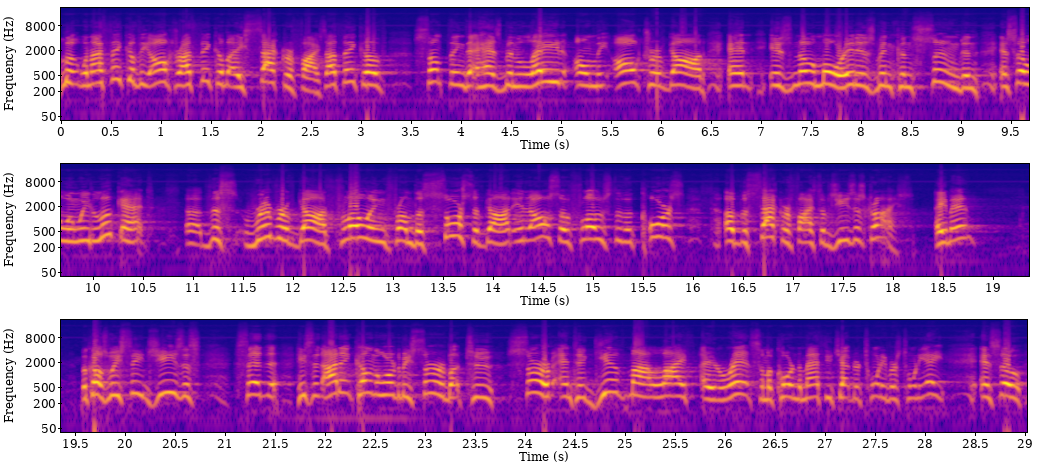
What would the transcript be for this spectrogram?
Look, when I think of the altar, I think of a sacrifice. I think of something that has been laid on the altar of God and is no more. It has been consumed. And, and so when we look at uh, this river of God flowing from the source of God, it also flows through the course of the sacrifice of Jesus Christ. Amen? Because we see Jesus said that He said, I didn't come in the world to be served, but to serve and to give my life a ransom, according to Matthew chapter 20, verse 28. And so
